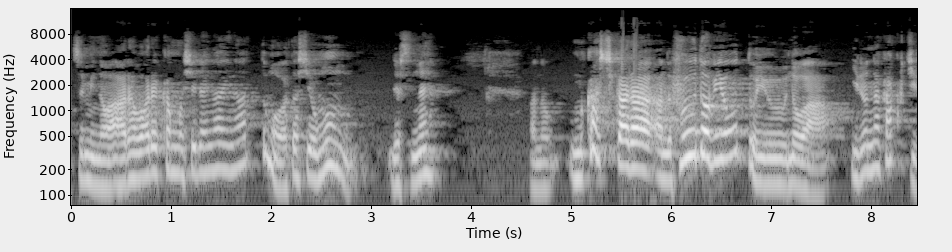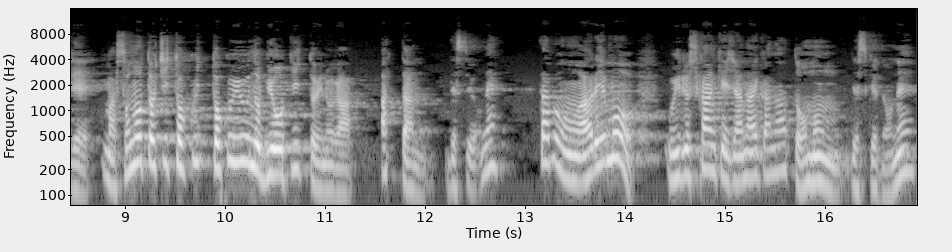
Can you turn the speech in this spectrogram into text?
罪の現れかもしれないなとも私思うんですね。あの、昔からあの、風土病というのはいろんな各地で、まあその土地特有の病気というのがあったんですよね。多分あれもウイルス関係じゃないかなと思うんですけどね。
